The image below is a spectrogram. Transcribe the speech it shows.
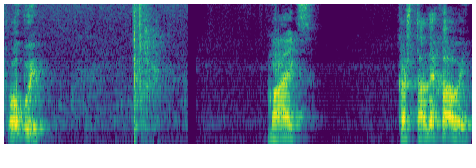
пробуй. Макс, каштаны хавай.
